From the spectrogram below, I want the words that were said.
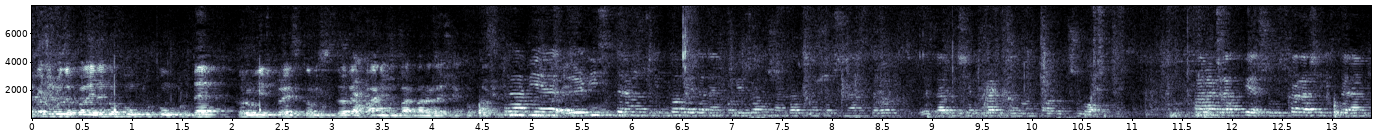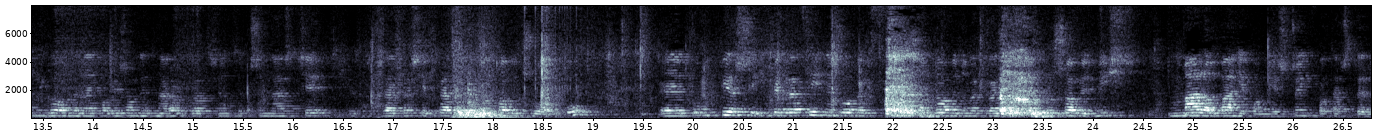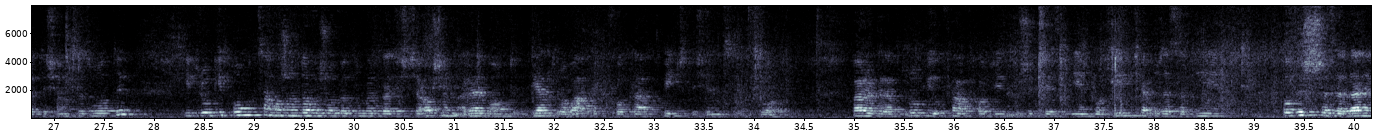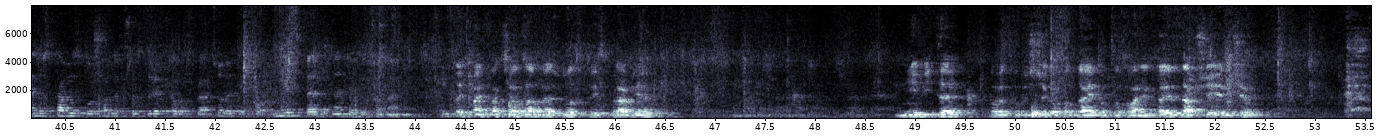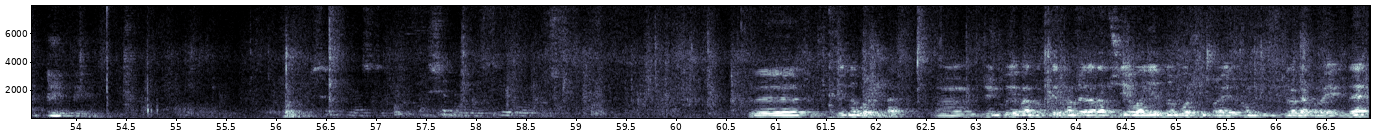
Przechodzimy do kolejnego punktu, punktu D, również projekt Komisji Zdrowia. Panią Barbarę Leśniak W poprosił. sprawie y, listy rankingowej zadań powierzonych na 2013 rok w zakresie prac remontowych żłobków. Paragraf pierwszy. Ustala się listę rankingową zadań powierzonych na rok 2013 w zakresie prac remontowych żłobków. Y, Punkt pierwszy. Integracyjny żłobek samorządowy nr 20 Kruszowy Miś. Malowanie pomieszczeń. Kwota 4000 zł. I drugi punkt. Samorządowy żłobek nr 28. Remont wiatrołapy. Kwota 5000 zł. Paragraf drugi. Uchwała wchodzi w życie z dniem podjęcia. Uzasadnienie. Powyższe zadania zostały zgłoszone przez dyrektorów placówek jako niezbędne do wykonania. Czy ktoś z Państwa chciał zabrać głos w tej sprawie? Nie widzę. Wobec powyższego poddaję pod głosowanie. Kto jest za przyjęciem? Jednogłośnie, tak? Yy, Dziękuję bardzo. Stwierdzam, że Rada przyjęła jednogłośnie projekt Komisji Zdrowia, projekt D.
